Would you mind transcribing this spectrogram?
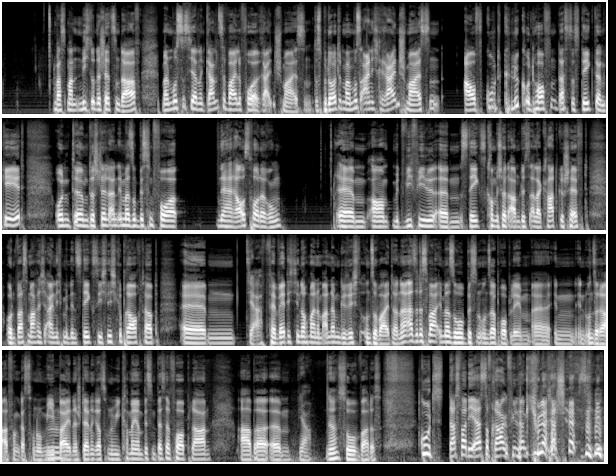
was man nicht unterschätzen darf, man muss es ja eine ganze Weile vorher reinschmeißen. Das bedeutet, man muss eigentlich reinschmeißen auf gut Glück und hoffen, dass das Steak dann geht. Und ähm, das stellt einen immer so ein bisschen vor eine Herausforderung. Ähm, ähm, mit wie viel ähm, Steaks komme ich heute Abend durchs à la carte Geschäft und was mache ich eigentlich mit den Steaks, die ich nicht gebraucht habe? Ähm, ja, verwerte ich die noch mal in einem anderen Gericht und so weiter. Ne? Also das war immer so ein bisschen unser Problem äh, in, in unserer Art von Gastronomie. Bei einer Sternegastronomie kann man ja ein bisschen besser vorplanen, aber ähm, ja, ne, so war das. Gut, das war die erste Frage. Vielen Dank, Julian Laschewski.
